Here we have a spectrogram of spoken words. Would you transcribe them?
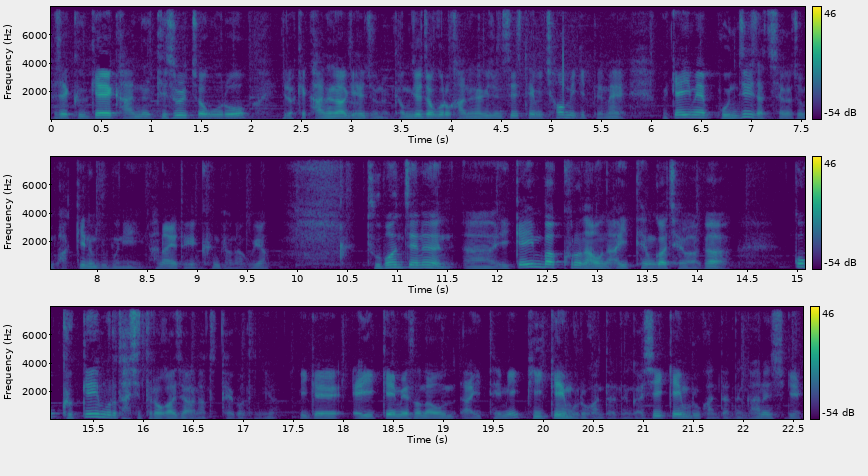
사실 그게 가능, 기술적으로 이렇게 가능하게 해주는 경제적으로 가능하게 해주는 시스템이 처음이기 때문에 게임의 본질 자체가 좀 바뀌는 부분이 하나의 되게 큰 변화고요. 두 번째는 아, 이 게임 밖으로 나온 아이템과 재화가 꼭 그 게임으로 다시 들어가지 않아도 되거든요. 이게 A 게임에서 나온 아이템이 B 게임으로 간다든가 C 게임으로 간다든가 하는 식의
